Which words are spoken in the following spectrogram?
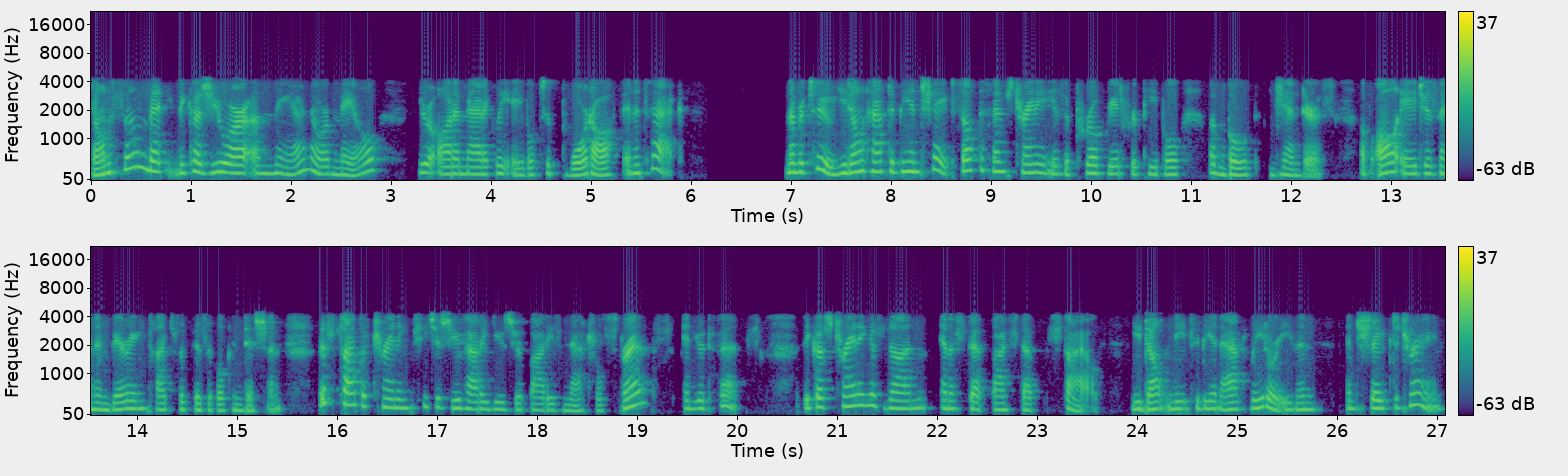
don't assume that because you are a man or male, you're automatically able to thwart off an attack. Number two, you don't have to be in shape. Self defense training is appropriate for people of both genders, of all ages, and in varying types of physical condition. This type of training teaches you how to use your body's natural strengths in your defense because training is done in a step by step style. You don't need to be an athlete or even in shape to train.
